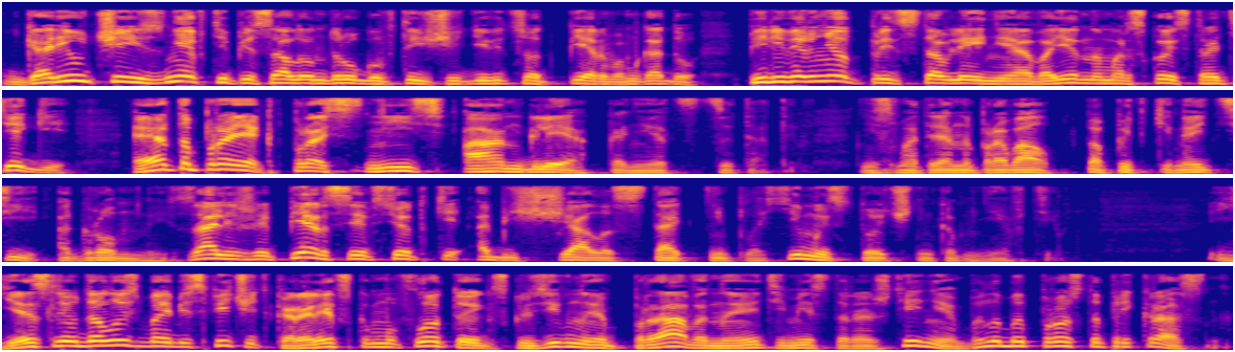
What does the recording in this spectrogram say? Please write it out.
Горючее из нефти, писал он другу в 1901 году, перевернет представление о военно-морской стратегии. Это проект «Проснись, Англия». Конец цитаты. Несмотря на провал попытки найти огромные залежи, Персия все-таки обещала стать неплохим источником нефти. Если удалось бы обеспечить Королевскому флоту эксклюзивное право на эти месторождения, было бы просто прекрасно.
